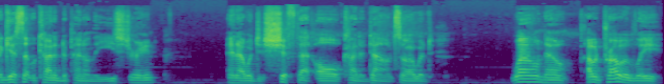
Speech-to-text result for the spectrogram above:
I guess that would kind of depend on the yeast strain. And I would just shift that all kind of down. So I would well, no. I would probably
